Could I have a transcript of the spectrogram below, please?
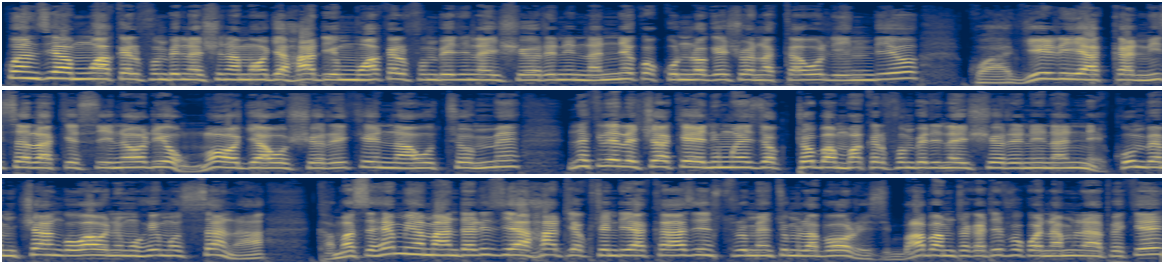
kuanzia mwaka elfu mbili na ishirini na moja hadi mwaka elfu mbili na ishirini na nne kwa kunogeshwa na kauli mbiu kwa ajili ya kanisa la kisinodi, umoja, ushiriki na utume, na kilele chake ni mwezi Oktoba mwaka elfu mbili na ishirini na nne. Kumbe mchango wao ni muhimu sana kama sehemu ya maandalizi ya hati ya kutendea kazi Instrumentum Laboris. Baba Mtakatifu kwa namna ya pekee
